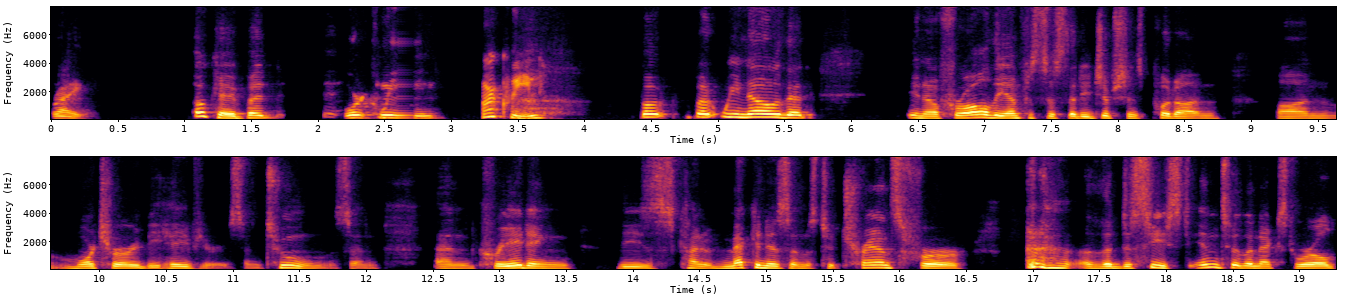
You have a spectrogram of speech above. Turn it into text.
Right, okay, but or queen. or queen. but but we know that you know for all the emphasis that Egyptians put on on mortuary behaviors and tombs and and creating these kind of mechanisms to transfer the deceased into the next world,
